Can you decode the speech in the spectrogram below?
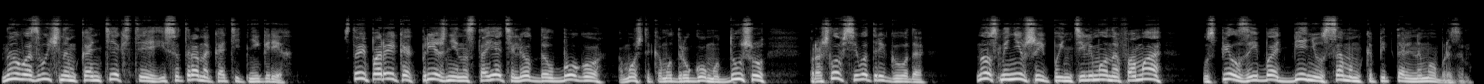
Но в озвученном контексте и с утра накатить не грех. С той поры, как прежний настоятель отдал Богу, а может и кому другому душу, Прошло всего три года, но сменивший Пантелеймона Фома успел заебать Беню самым капитальным образом.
